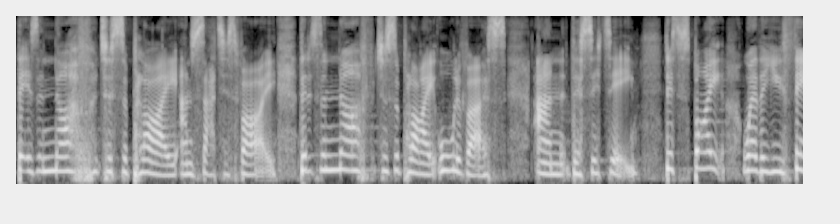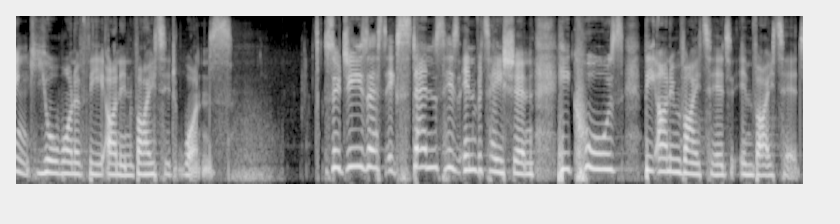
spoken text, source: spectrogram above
that is enough to supply and satisfy, that it's enough to supply all of us and the city, despite whether you think you're one of the uninvited ones. So Jesus extends his invitation. He calls the uninvited invited.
